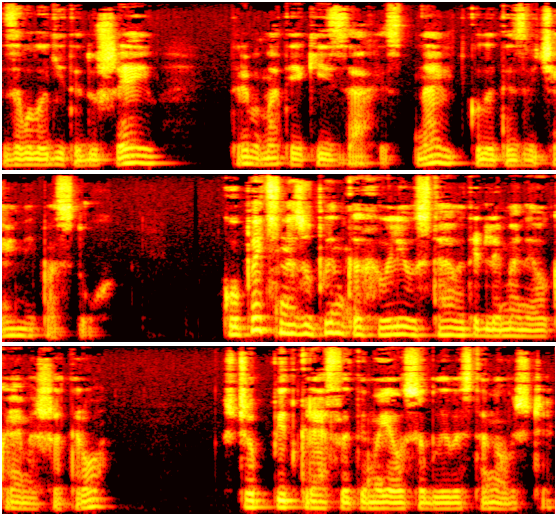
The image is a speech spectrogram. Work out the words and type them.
заволодіти душею, треба мати якийсь захист, навіть коли ти звичайний пастух. Купець на зупинках велів ставити для мене окреме шатро, щоб підкреслити моє особливе становище.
